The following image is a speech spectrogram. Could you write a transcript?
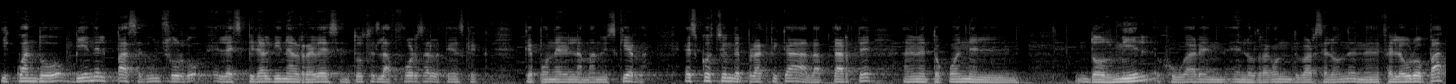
Y cuando viene el pase de un zurdo, la espiral viene al revés. Entonces la fuerza la tienes que, que poner en la mano izquierda. Es cuestión de práctica, adaptarte. A mí me tocó en el 2000 jugar en, los Dragones de Barcelona, en NFL Europa,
